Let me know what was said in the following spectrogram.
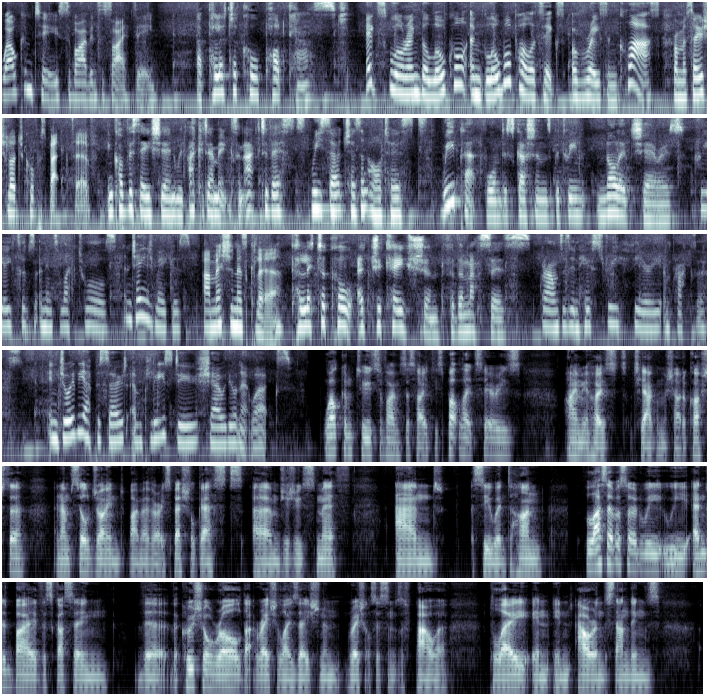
Welcome to Surviving Society, a political podcast exploring the local and global politics of race and class from a sociological perspective. In conversation with academics and activists, researchers and artists, we platform discussions between knowledge sharers, creatives and intellectuals, and changemakers. Our mission is clear political education for the masses, grounded in history, theory, and practice. Enjoy the episode and please do share with your networks. Welcome to Surviving Society Spotlight Series. I'm your host, Tiago Machado Costa, and I'm still joined by my very special guests, um, Juju Smith and C. Winter Han. Last episode, we, we ended by discussing the, the crucial role that racialization and racial systems of power play in, in our understandings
